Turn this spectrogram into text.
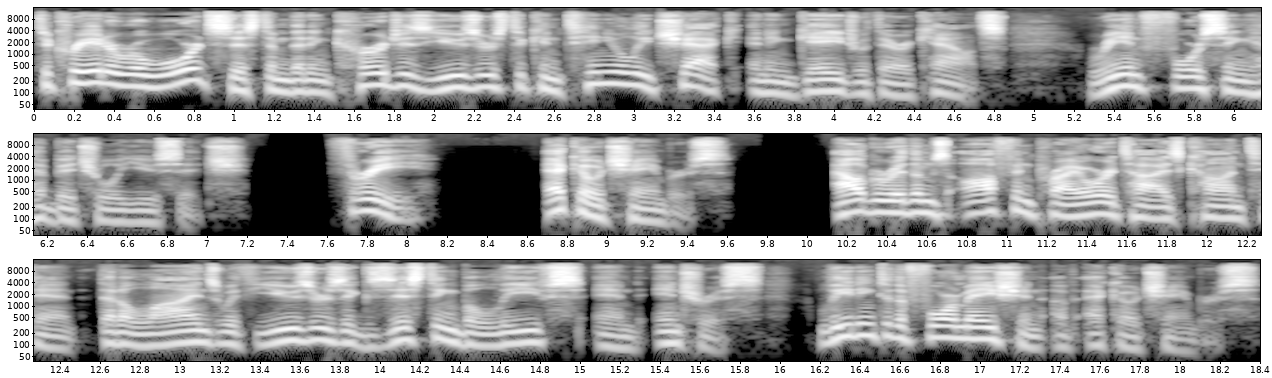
to create a reward system that encourages users to continually check and engage with their accounts, reinforcing habitual usage. 3. Echo chambers. Algorithms often prioritize content that aligns with users' existing beliefs and interests, leading to the formation of echo chambers.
